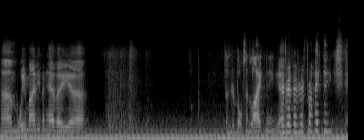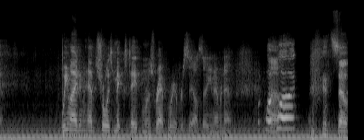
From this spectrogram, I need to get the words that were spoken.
Um, we might even have a. Uh, Thunderbolts and lightning. Yeah. Very, very frightening. we might even have Troy's mixtape from his rap career for sale. So you never know. What? Uh, what? so,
